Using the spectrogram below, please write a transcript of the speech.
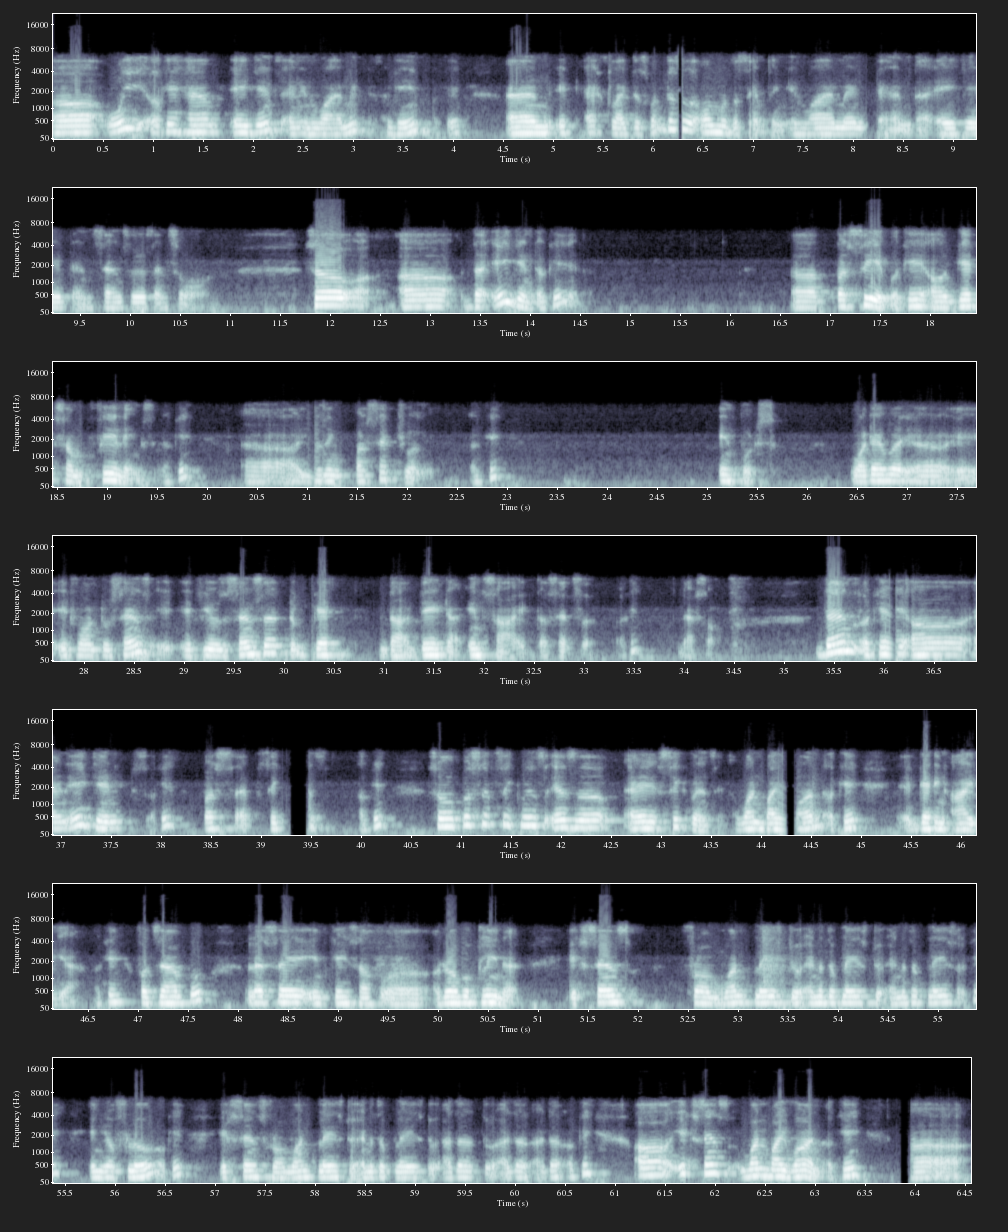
uh, we okay have agents and environment again okay and it acts like this one this is almost the same thing environment and the agent and sensors and so on so uh, the agent, okay, uh, perceive, okay, or get some feelings, okay, uh, using perceptually, okay, inputs. Whatever uh, it want to sense, it, uses sensor to get the data inside the sensor. Okay, that's all. Then, okay, uh, an agent, okay, perceive sequence, okay, so percept sequence is a, a sequence one by one, okay, getting idea, okay. For example, let's say in case of uh, robo cleaner, it sends from one place to another place to another place okay in your flow okay? It sends from one place to another place to other to other other okay? Uh, it sends one by one okay? Uh,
